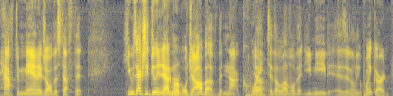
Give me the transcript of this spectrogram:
have to manage all the stuff that he was actually doing an admirable job of, but not quite Yeah. to the level that you need as an elite point guard. I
